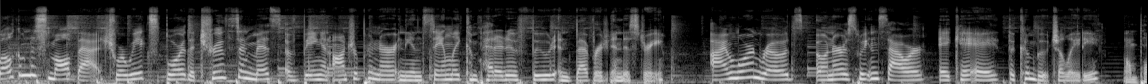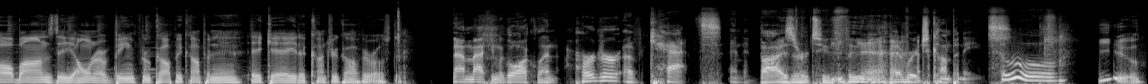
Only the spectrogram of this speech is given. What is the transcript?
Welcome to Small Batch, where we explore the truths and myths of being an entrepreneur in the insanely competitive food and beverage industry. I'm Lauren Rhodes, owner of Sweet and Sauer, aka the Kombucha Lady. I'm Paul Bonds, the owner of Bean Fruit Coffee Company, aka the Country Coffee Roaster. I'm Matthew McLaughlin, herder of cats and advisor to food and beverage companies. Ooh, You.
